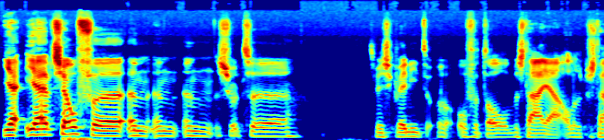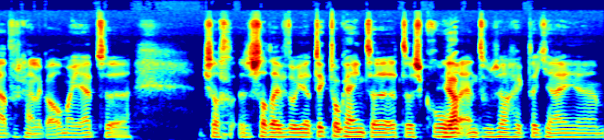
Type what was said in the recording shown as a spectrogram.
ja, jij hebt zelf eh, een, een, een soort... eh, tenminste, ik weet niet of het al bestaat. Ja, alles bestaat waarschijnlijk al. Maar je hebt... ik zag, zat even door je TikTok heen te, te scrollen. Ja. En toen zag ik dat jij ehm,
